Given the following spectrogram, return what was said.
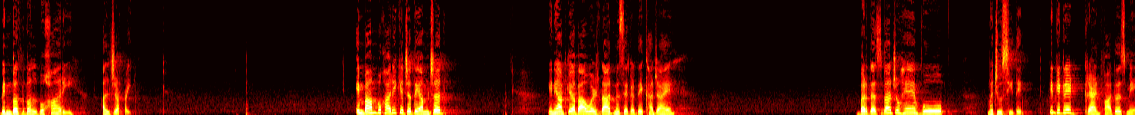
بن بذبل بخاری الجقی۔ امام بخاری کے جد امجد یعنی آپ کے آباء و اجداد میں سے اگر دیکھا جائے بردزبہ جو ہیں وہ مجوسی تھے۔ ان کے گریٹ گرینڈ فادرز میں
